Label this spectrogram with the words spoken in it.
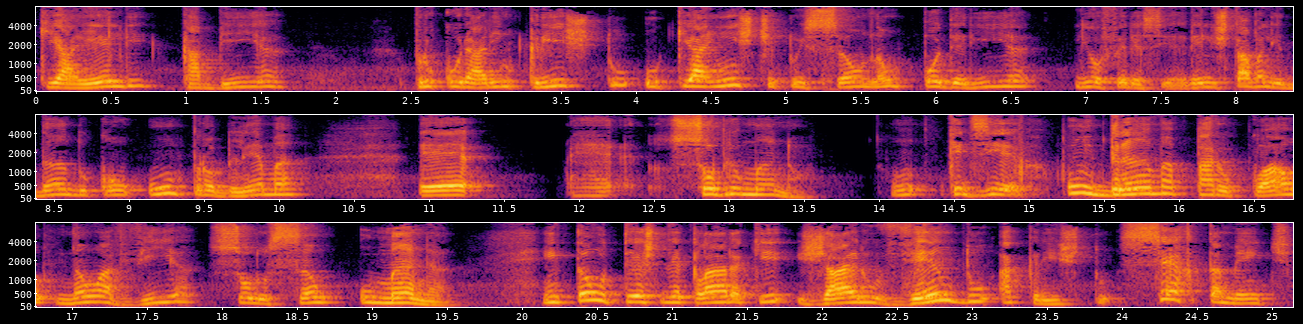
que a ele cabia procurar em Cristo o que a instituição não poderia lhe oferecer. Ele estava lidando com um problema é, é, sobre-humano. Um, quer dizer, um drama para o qual não havia solução humana. Então o texto declara que Jairo, vendo a Cristo, certamente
